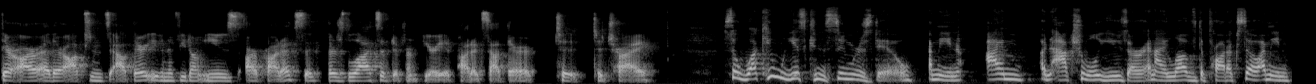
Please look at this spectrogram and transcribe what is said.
there are other options out there, even if you don't use our products. Like, there's lots of different period products out there to to try. So what can we as consumers do? I mean, I'm an actual user and I love the product. So, I mean,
